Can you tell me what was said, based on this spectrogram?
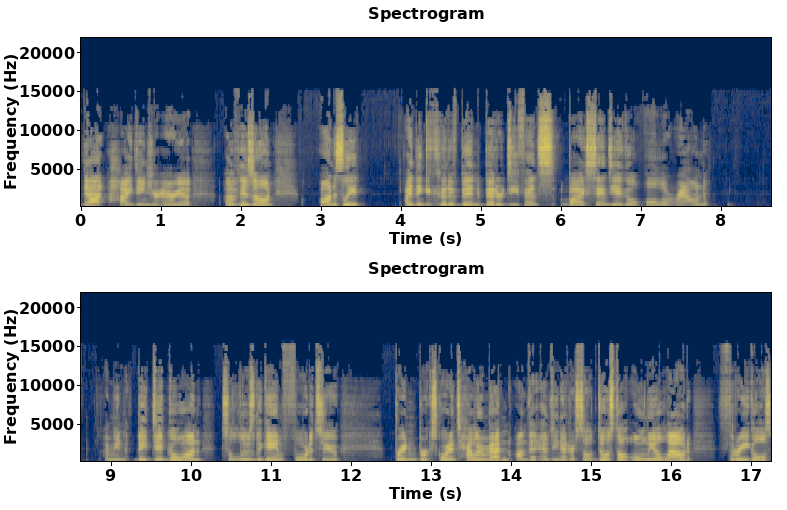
that high danger area of his own. Honestly, I think it could have been better defense by San Diego all around. I mean, they did go on to lose the game four to two. Brayden Burke scored and Tyler Madden on the empty netter. So Dostal only allowed three goals.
